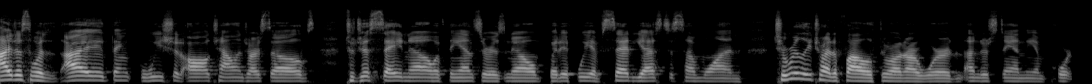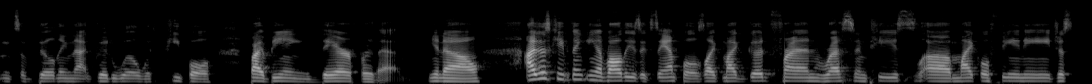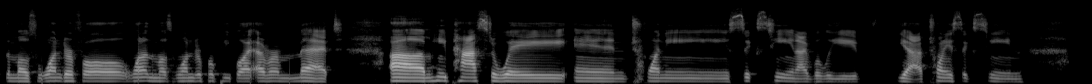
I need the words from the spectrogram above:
I just would I think we should all challenge ourselves to just say no if the answer is no, but if we have said yes to someone to really try to follow through on our word and understand the importance of building that goodwill with people by being there for them, you know. I just keep thinking of all these examples, like my good friend, rest in peace, uh, Michael Feeney, just the most wonderful, one of the most wonderful people I ever met. Um, he passed away in 2016, I believe. Yeah, 2016.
